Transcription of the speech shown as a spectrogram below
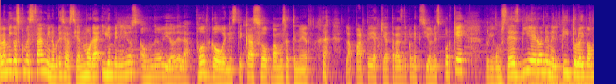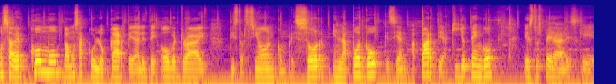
tal amigos? ¿Cómo están? Mi nombre es Sebastián Mora y bienvenidos a un nuevo video de la PodGo. En este caso vamos a tener la parte de aquí atrás de conexiones. ¿Por qué? Porque como ustedes vieron en el título, hoy vamos a ver cómo vamos a colocar pedales de overdrive, distorsión, compresor en la PodGo que sean aparte. Aquí yo tengo estos pedales que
